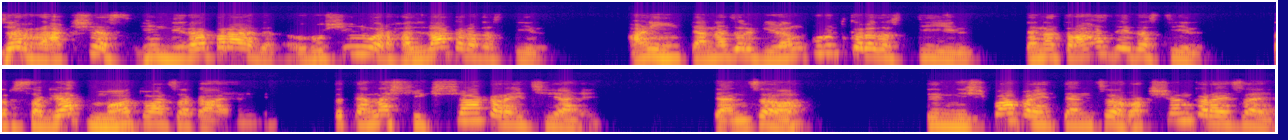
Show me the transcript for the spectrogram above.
जर राक्षस हे निरपराध ऋषींवर हल्ला करत असतील आणि त्यांना जर गिळंकृत करत असतील त्यांना त्रास देत असतील तर सगळ्यात महत्वाचं काय आहे? तर त्यांना शिक्षा करायची आहे. त्यांचं ते निष्पाप आहेत त्यांचं रक्षण करायचं आहे.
